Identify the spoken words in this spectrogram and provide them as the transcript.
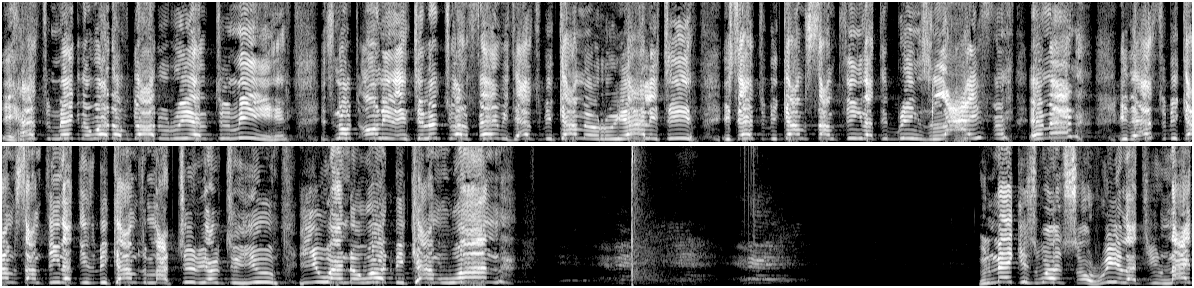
It has to make the word of God real to me. It's not only intellectual faith, it has to become a reality. It has to become something that it brings life. Amen. It has to become something that it becomes material to you. You and the word become one. Will make his word so real that unite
